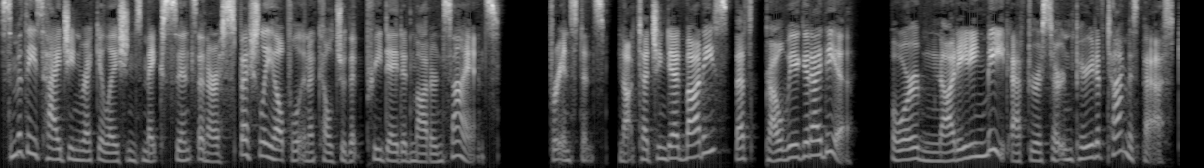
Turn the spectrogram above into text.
Some of these hygiene regulations make sense and are especially helpful in a culture that predated modern science. For instance, not touching dead bodies, that's probably a good idea. Or not eating meat after a certain period of time has passed,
